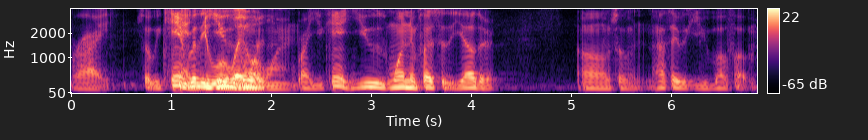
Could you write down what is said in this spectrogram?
Right. So we can't, Can't really do use away one, with one. Right, you can't use one in place of the other. Um, so I say we can use both of them.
